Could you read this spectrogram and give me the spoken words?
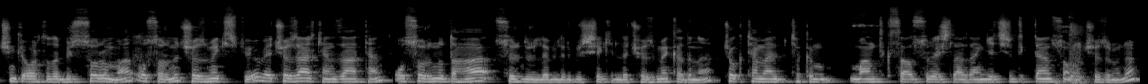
Çünkü ortada bir sorun var. O sorunu çözmek istiyor ve çözerken zaten o sorunu daha sürdürülebilir bir şekilde çözmek adına çok temel bir takım mantıksal süreçlerden geçirdikten sonra çözümünü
